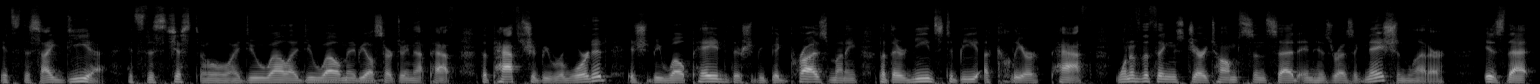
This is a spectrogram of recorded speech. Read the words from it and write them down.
it's this idea. It's this just, oh, I do well, I do well, maybe I'll start doing that path. The path should be rewarded, it should be well paid, there should be big prize money, but there needs to be a clear path. One of the things Jerry Thompson said in his resignation letter is that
